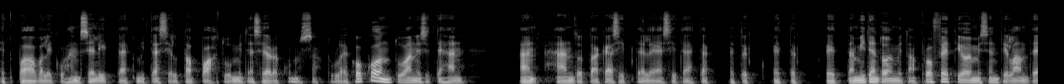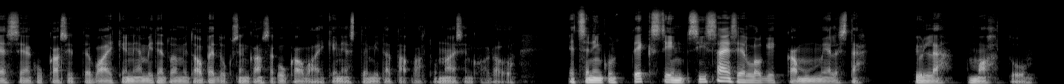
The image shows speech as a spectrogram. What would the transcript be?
että Paavali, kun hän selittää, että mitä siellä tapahtuu, miten seurakunnassa tulee kokoontua, niin sitten hän, hän, hän tota käsittelee sitä, että, että, että, että miten toimitaan profetioimisen tilanteessa ja kuka sitten vaikeni ja miten toimitaan opetuksen kanssa, kuka vaikeni ja sitten mitä tapahtuu naisen kohdalla. että se niin kuin tekstin sisäiseen logiikkaan mun mielestä kyllä mahtuu.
